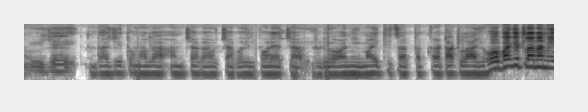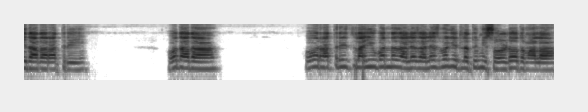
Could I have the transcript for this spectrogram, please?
विजय दाजी तुम्हाला आमच्या गावच्या बैलपोळ्याच्या व्हिडिओ आणि माहितीचा तत्काळ टाकला आहे. हो बघितला ना मी दादा रात्री. हो दादा. हो रात्रीच लाईव्ह बंद झाल्या झाल्याच बघितलं. तुम्ही सोडलं होतं मला.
